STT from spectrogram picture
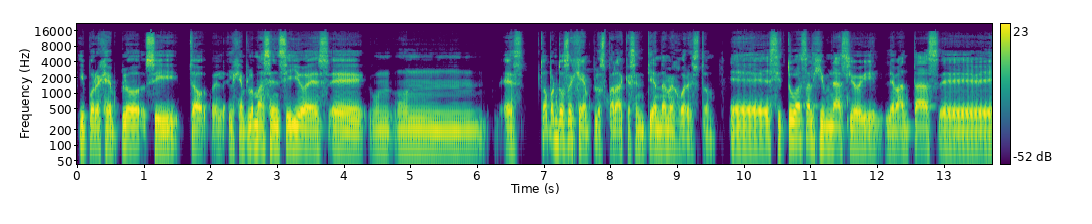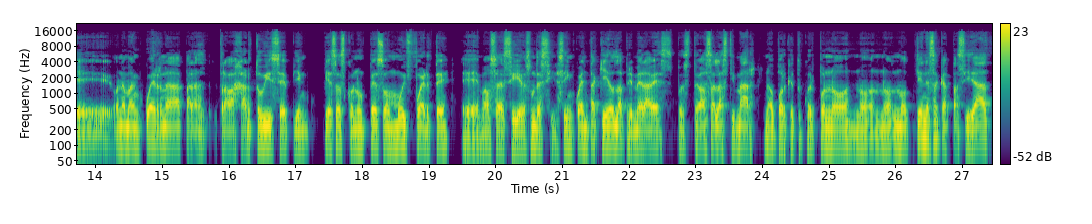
Y por ejemplo, si el, ejemplo más sencillo es eh, un, un es Voy a poner dos ejemplos para que se entienda mejor esto. Eh, si tú vas al gimnasio y levantas eh, una mancuerna para trabajar tu bíceps y empiezas con un peso muy fuerte, eh, vamos a decir, es un decir, 50 kilos la primera vez, pues te vas a lastimar, ¿no? Porque tu cuerpo no, no, no, no tiene esa capacidad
